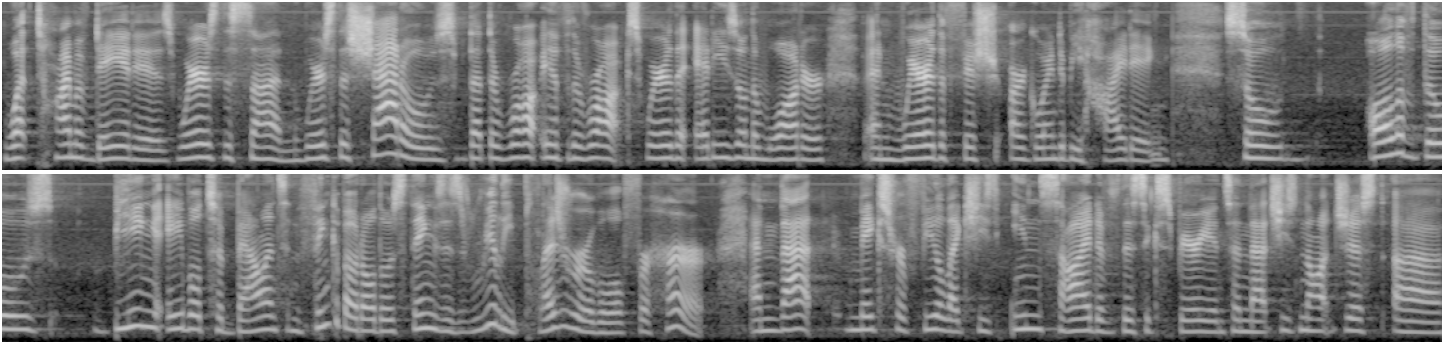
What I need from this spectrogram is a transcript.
what time of day it is, where's the sun, where's the shadows that the ro- of the rocks, where are the eddies on the water, and where the fish are going to be hiding. So all of those being able to balance and think about all those things is really pleasurable for her. And that makes her feel like she's inside of this experience and that she's not just a,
